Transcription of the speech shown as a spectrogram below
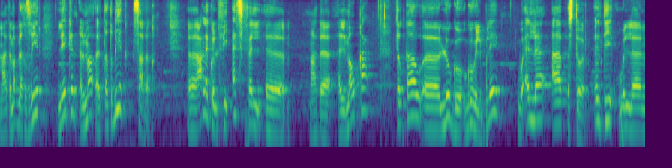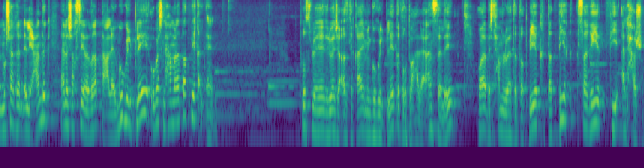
معناتها مبلغ صغير لكن التطبيق صادق. آه، على كل في أسفل آه، معناتها الموقع تلقاو آه، logo Google Play وإلا App Store. أنت ولا المشغل اللي عندك أنا شخصيا ضغطت على Google Play وباش نحمل التطبيق الآن. توصلوا هذه الواجهة أصدقائي من Google Play تضغطوا على installer وباش تحملوا هذا التطبيق تطبيق صغير في الحجم.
